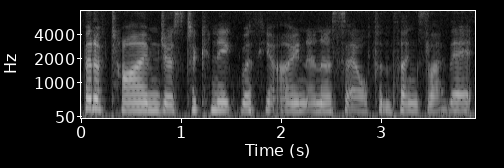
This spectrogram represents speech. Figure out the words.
bit of time just to connect with your own inner self and things like that.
